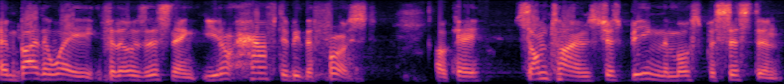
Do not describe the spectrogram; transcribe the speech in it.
and by the way, for those listening, you don't have to be the first. Okay, sometimes just being the most persistent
